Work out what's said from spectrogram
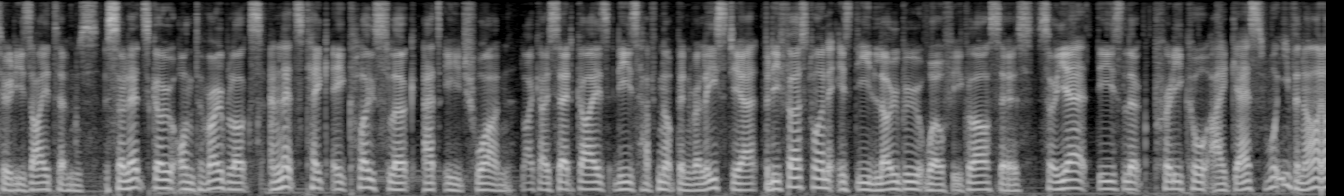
to these items. So let's go onto Roblox and let's take a close look at each one. Like I said guys, these have not been released yet, but the first one is the Luobu wealthy glasses. So yeah, these look pretty cool I guess. What even are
